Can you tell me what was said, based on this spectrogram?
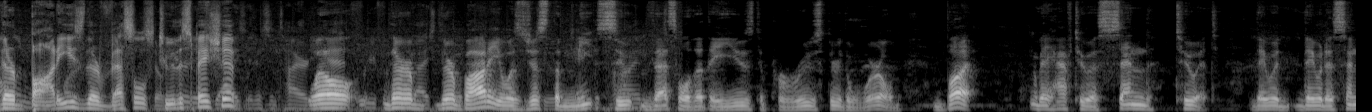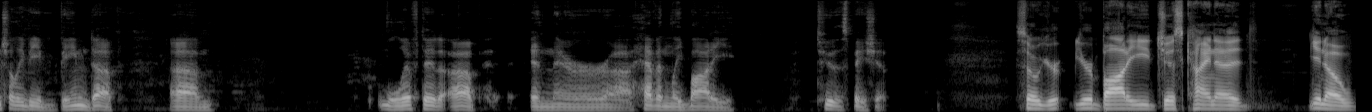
their bodies, their vessels to the spaceship? Well, their their body was just the meat suit vessel that they used to peruse through the world, but they have to ascend to it. They would they would essentially be beamed up, um, lifted up in their uh, heavenly body to the spaceship. So your your body just kind of, you know,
